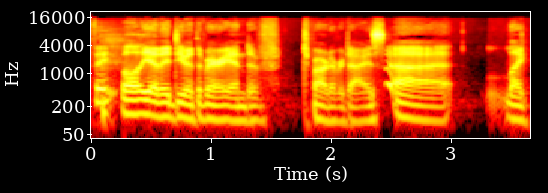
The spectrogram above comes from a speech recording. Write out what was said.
they. Well, yeah, they do at the very end of Tomorrow Never Dies. Uh, like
